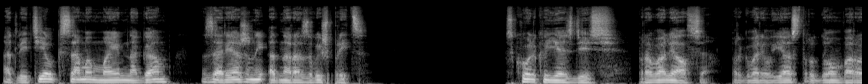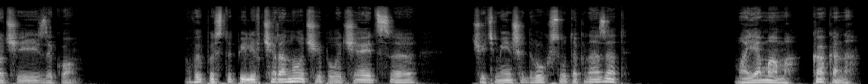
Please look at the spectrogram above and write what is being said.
Отлетел к самым моим ногам заряженный одноразовый шприц. «Сколько я здесь провалялся», – проговорил я с трудом, ворочая языком. «Вы поступили вчера ночью, получается, чуть меньше двух суток назад». Моя мама, как она?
